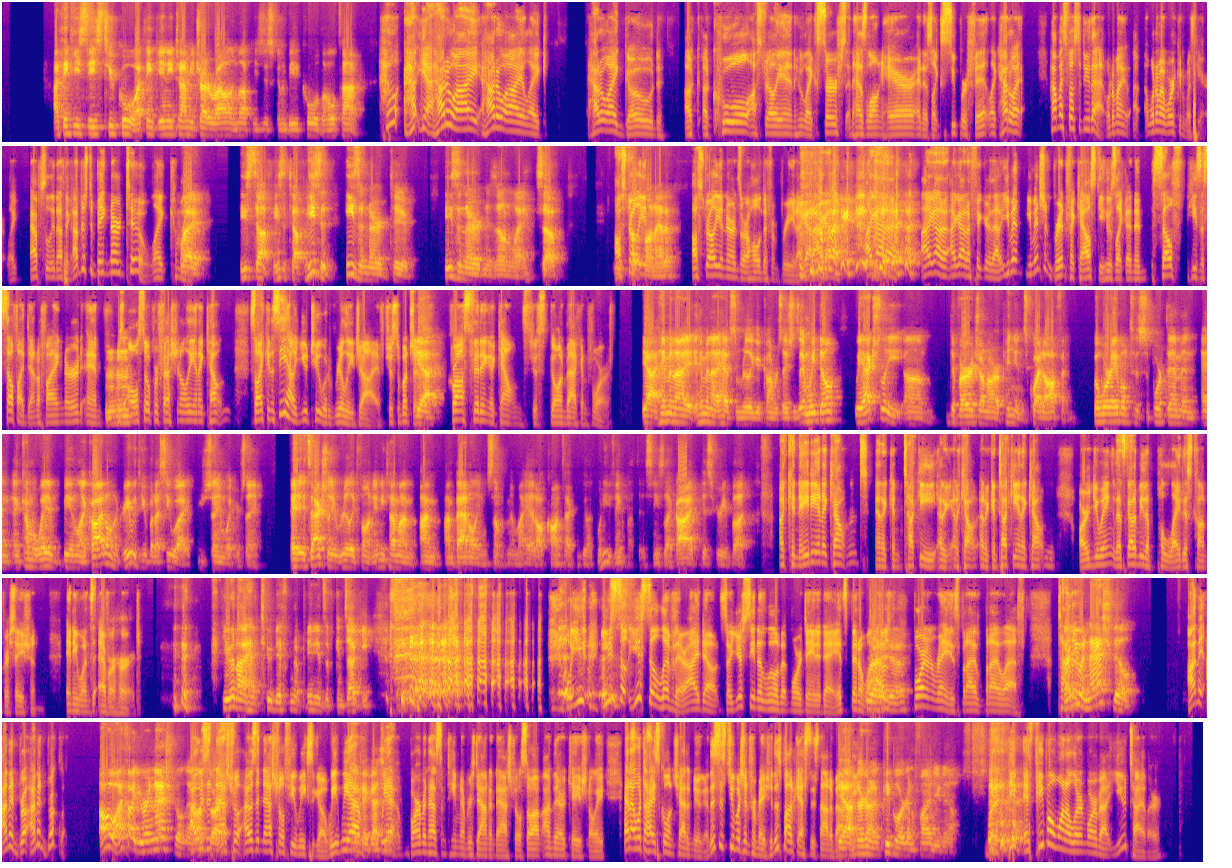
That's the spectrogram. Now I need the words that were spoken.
I think he's he's too cool. I think anytime you try to rile him up, he's just going to be cool the whole time. how, how yeah how do i how do i like how do i goad a, a cool australian who like surfs and has long hair and is like super fit like how do i how am i supposed to do that what am i what am i working with here like absolutely nothing i'm just a big nerd too like come on Right. He's tough. He's a tough. He's a he's a nerd too. He's a nerd in his own way. So Australian- fun at him. Australian nerds are a whole different breed i gotta i gotta I gotta- I gotta, I gotta figure that out. You meant, you mentioned Brent Fikowski, who's like a self, he's a self-identifying nerd and was Mhm. also professionally an accountant. So I can see how you two would really jive. Just a bunch of yeah. cross-fitting accountants just going back and forth. yeah him and i him and i have some really good conversations and we don't we actually um, diverge on our opinions quite often but we're able to support them and and and come away being like oh i don't agree with you but i see why you're saying what you're saying it's actually really fun. Anytime i'm i'm i'm battling with something in my head i'll contact and be like what do you think about this? And he's like i disagree but A Canadian accountant and a Kentucky an accountant and a Kentuckian accountant arguing, that's got to be the politest conversation anyone's ever heard. you and i have two different opinions of kentucky well, you you still you still live there. I don't. So you're seeing it a little bit more day to day. It's been a while. I was yeah. born and raised, but I but I left. are you in nashville I'm in, I'm in Bro- I'm in Brooklyn. oh i thought you were in nashville now I was in. Nashville. I was in Nashville a few weeks ago. We we have Okay, gotcha. we have Barbend has some team members down in Nashville, so I'm, I'm there occasionally. And I went to high school in Chattanooga. This is too much information. This podcast is not about yeah me. they're gonna people are gonna find you now But if, pe- if people want to learn more about you, Tyler,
